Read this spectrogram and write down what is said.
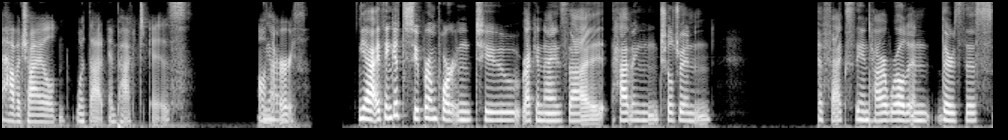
have a child, what that impact is on Yeah. the earth. Yeah, I think it's super important to recognize that having children affects the entire world and there's this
